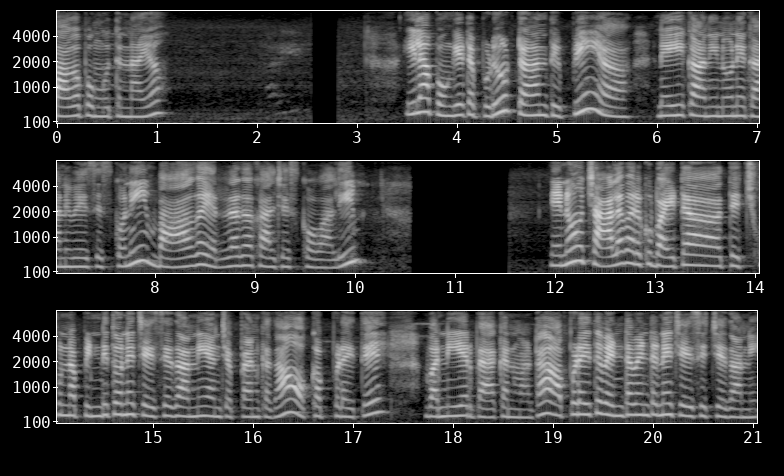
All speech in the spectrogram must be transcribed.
బాగా పొంగుతున్నాయో. ఇలా పొంగేటప్పుడు టర్న్ తిప్పి నెయ్యి కానీ నూనె కానీ వేసేసుకొని బాగా ఎర్రగా కాల్చేసుకోవాలి. నేను చాలా వరకు బయట తెచ్చుకున్న పిండితోనే చేసేదాన్ని అని చెప్పాను కదా ఒకప్పుడైతే వన్ ఇయర్ బ్యాక్ అనమాట అప్పుడైతే వెంట వెంటనే చేసి ఇచ్చేదాన్ని.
